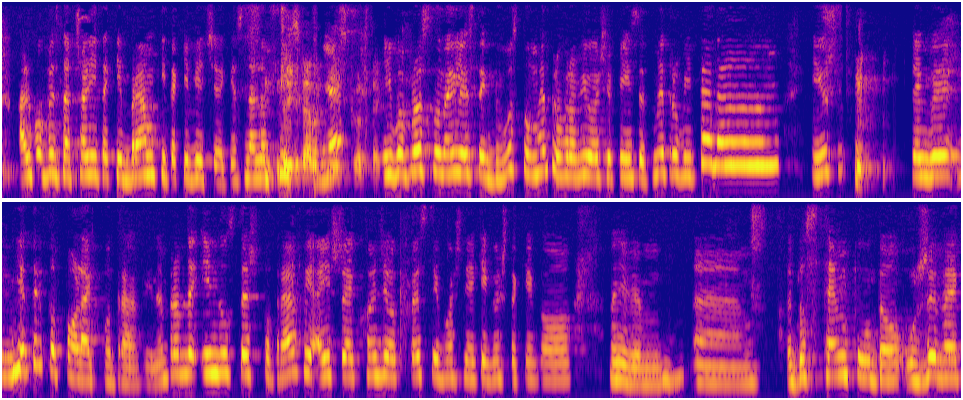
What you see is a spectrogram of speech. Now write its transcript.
albo wyznaczali takie bramki, takie wiecie, jak jest na lotnisku, nie? Tak. I po prostu nagle z tych 200 metrów robiło się 500 metrów i tadam! I już jakby nie tylko Polak potrafi, naprawdę Indus też potrafi, a jeszcze jak chodzi o kwestię właśnie jakiegoś takiego, no nie wiem, dostępu do używek,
